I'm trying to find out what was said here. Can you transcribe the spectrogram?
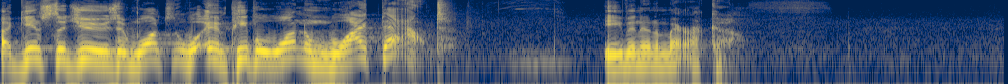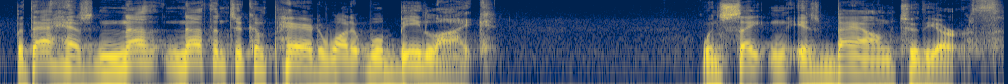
against the Jews and, want, and people want them wiped out, even in America. But that has no, nothing to compare to what it will be like when Satan is bound to the earth.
